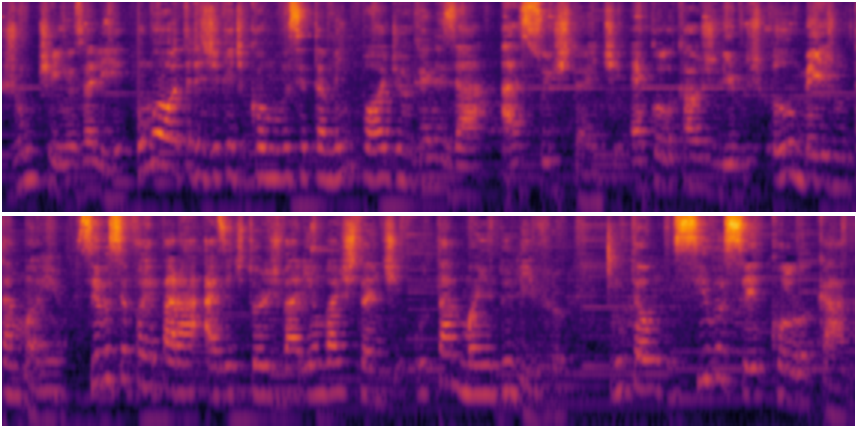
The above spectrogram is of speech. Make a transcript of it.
juntinhos ali. Uma outra dica de como você também pode organizar a sua estante é colocar os livros pelo mesmo tamanho. Se você for reparar, as editoras variam bastante o tamanho do livro. Então, se você colocar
